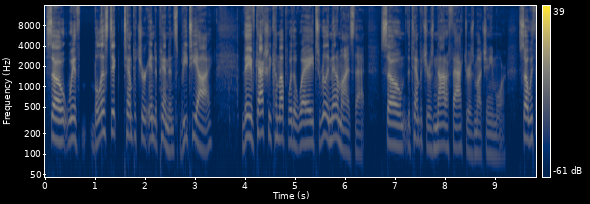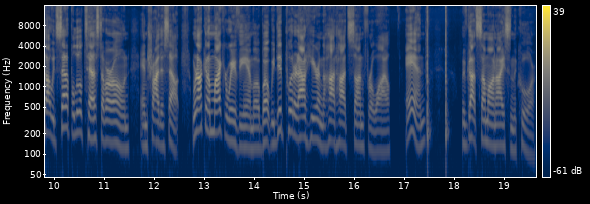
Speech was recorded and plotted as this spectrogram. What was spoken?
So with ballistic temperature independence, BTI, they've actually come up with a way to really minimize that. So the temperature is not a factor as much anymore. So we thought we'd set up a little test of our own and try this out. We're not going to microwave the ammo, but we did put it out here in the hot, hot sun for a while. And we've got some on ice in the cooler.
